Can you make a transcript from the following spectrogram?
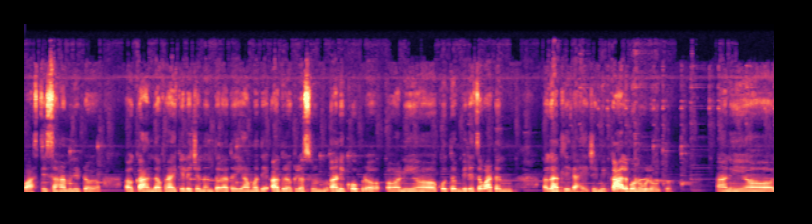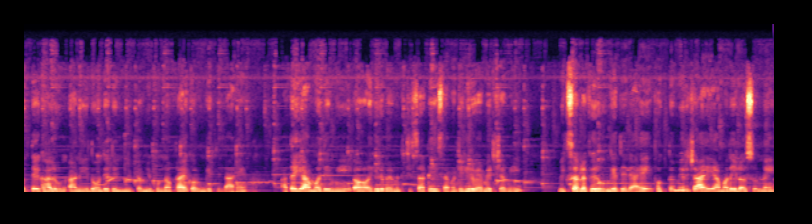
पाच ते सहा मिनिटं कांदा फ्राय केल्याच्यानंतर आता यामध्ये अद्रक लसूण आणि खोबरं आणि अ, याचं वाटण घातलेलं आहे जे मी काल बनवलं होतं. आणि ते घालून आणि दोन ते तीन मिनटं मी पुन्हा फ्राय करून घेतलेलं आहे. आता यामध्ये मी हिरव्या मिरचीचा ठेचा म्हणजे हिरव्या मिरच्या मी मिक्सरला फिरवून घेतलेल्या आहे. फक्त मिरच्या आहे यामध्ये लसूण नाही.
